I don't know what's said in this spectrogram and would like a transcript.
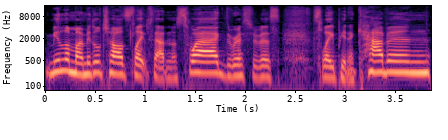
Mila, my middle child, sleeps out in a swag. The rest of us sleep in a cabin.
